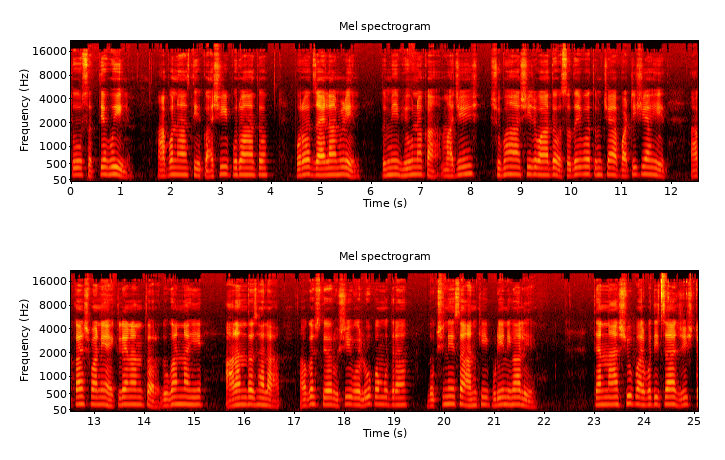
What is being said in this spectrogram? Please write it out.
तो सत्य होईल. आपणास ती काशीपुरात परत जायला मिळेल. तुम्ही भिवू नका. माझे शुभाशीर्वाद सदैव तुमच्या पाठीशी आहेत. आकाशवाणी ऐकल्यानंतर दोघांनाही आनंद झाला. अगस्त्य ऋषी व लोपमुद्रा दक्षिणेस आणखी पुढे निघाले. त्यांना शिवपार्वतीचा ज्येष्ठ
